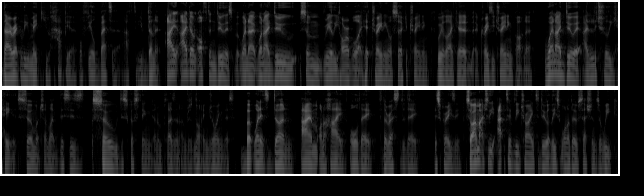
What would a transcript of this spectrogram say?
directly make you happier or feel better after you've done it. I, I don't often do this, but when I when I do some really horrible like HIIT training or circuit training with like a, a crazy training partner, when I do it, I literally hate it so much. I'm like, this is so disgusting and unpleasant. I'm just not enjoying this. But when it's done, I'm on a high all day for the rest of the day. It's crazy. So I'm actually actively trying to do at least one of those sessions a week.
